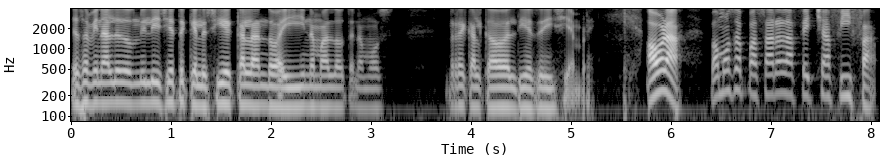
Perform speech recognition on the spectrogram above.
de esa final de 2017 que le sigue calando ahí, nada más lo tenemos recalcado el 10 de diciembre. Ahora, vamos a pasar a la fecha FIFA.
